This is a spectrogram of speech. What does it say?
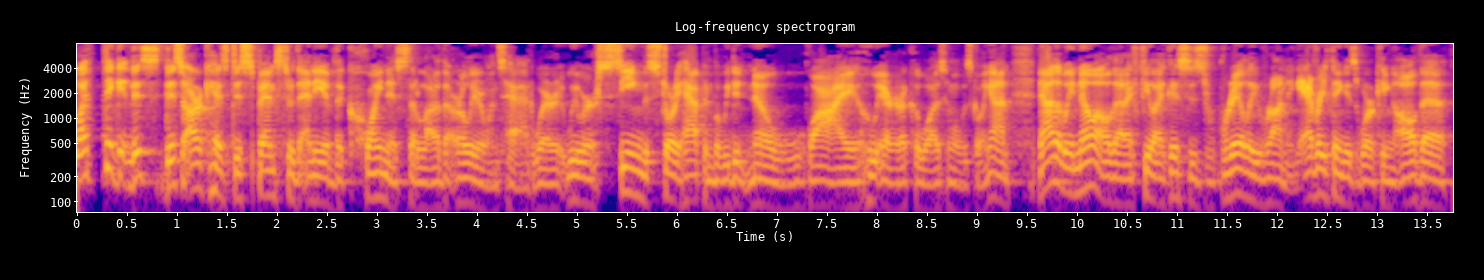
Well, I think this this arc has dispensed with any of the coyness that a lot of the earlier ones had, where we were seeing the story happen, but we didn't know why, who Erica was, and what was going on. Now that we know all that, I feel like this is really running. Everything is working. All the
